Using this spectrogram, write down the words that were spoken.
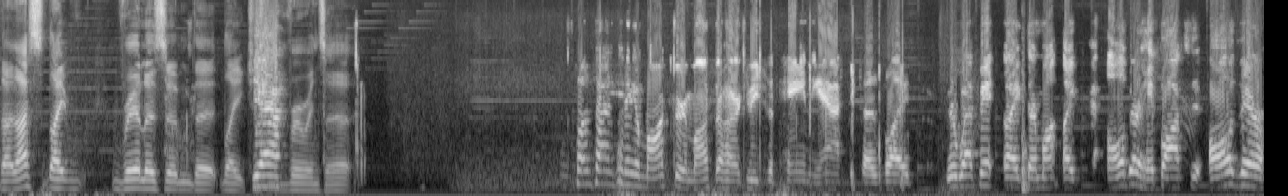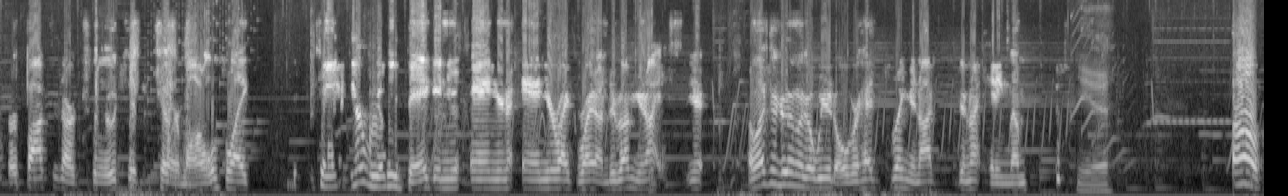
Like, that's like realism that like just Yeah. ruins it. Sometimes hitting a monster in Monster Hunter can be just a pain in the ass because, like, your weapon, like, their mo- like all their hitboxes, all of their hurt boxes are true to, to their models. Like, so they're really big and you and you're and you're like right under them. You're not, you're, unless you're doing like a weird overhead swing. You're not, you're not hitting them. Yeah. Oh,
